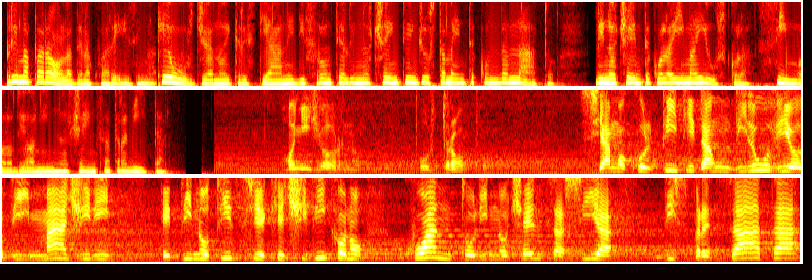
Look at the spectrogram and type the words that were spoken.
prima parola della Quaresima, che urge a noi cristiani di fronte all'innocente ingiustamente condannato, l'innocente con la I maiuscola, simbolo di ogni innocenza tradita. Ogni giorno, purtroppo, siamo colpiti da un diluvio di immagini e di notizie che ci dicono quanto l'innocenza sia disprezzata,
